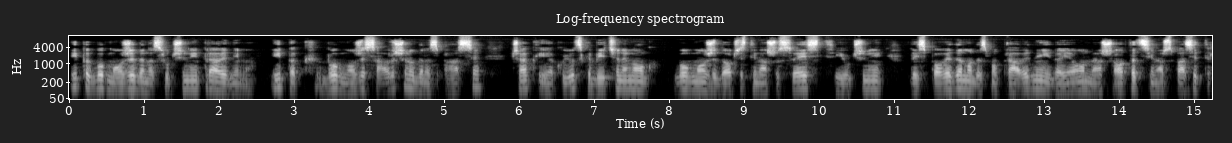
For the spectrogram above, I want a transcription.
Ipak Bog može da nas učini pravednima. Ipak Bog može savršeno da nas spase, čak i ako ljudska bića ne mogu. Bog može da očisti našu svest i učini da ispovedamo da smo pravedni i da je On naš Otac i naš Spasitelj.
